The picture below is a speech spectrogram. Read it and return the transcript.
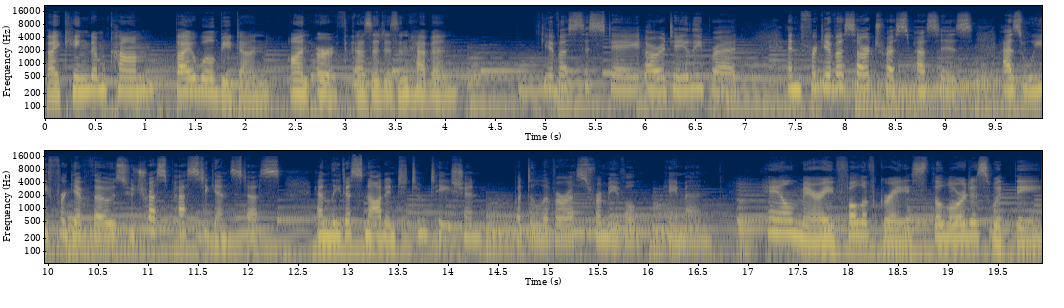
Thy kingdom come, thy will be done, on earth as it is in heaven. Give us this day our daily bread, and forgive us our trespasses, as we forgive those who trespass against us. And lead us not into temptation, but deliver us from evil. Amen. Hail Mary, full of grace, the Lord is with thee.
